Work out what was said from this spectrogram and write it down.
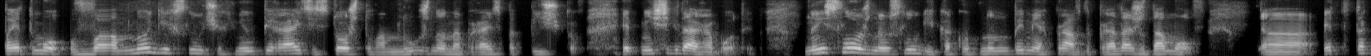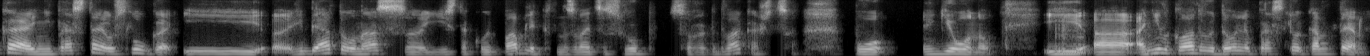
Поэтому во многих случаях не упирайтесь в то, что вам нужно набрать подписчиков. Это не всегда работает. Но есть сложные услуги, как вот, ну, например, правда, продажа домов. Это такая непростая услуга, и ребята у нас, есть такой паблик, называется Сруб 42, кажется, по региону, и mm-hmm. они выкладывают довольно простой контент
